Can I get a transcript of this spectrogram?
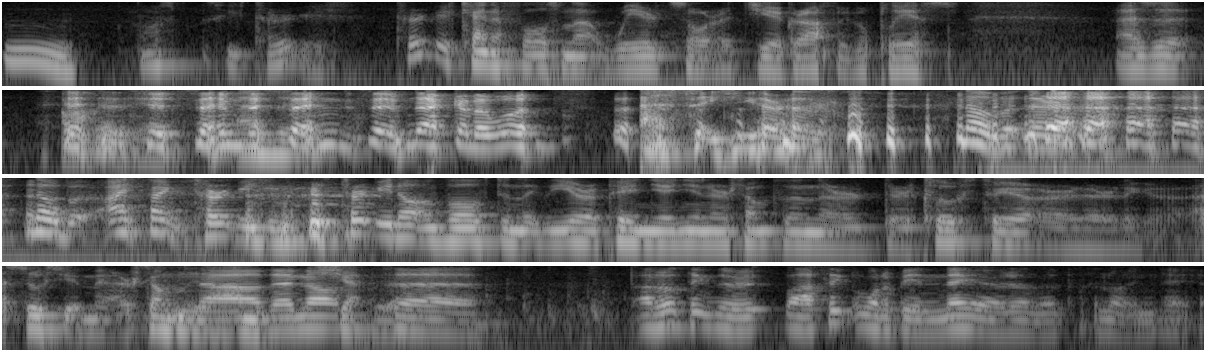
Hmm. I suppose he's Turkish. Turkey kind of falls in that weird sort of geographical place. As it. oh, it's yeah. just same, the As it- same, same neck of the woods. as a Europe. No, but they're, no, but I think Turkey's is Turkey not involved in like the European Union or something, or they're close to it, or they're like associate member or something. No, I'm they're not. shit with it. Uh, I don't think they're. Well, I think they want to be in NATO, don't they? But they're not in NATO.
